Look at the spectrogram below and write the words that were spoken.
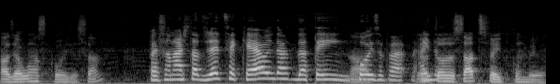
fazer algumas coisas, sabe? O personagem tá do jeito que você quer ou ainda, ainda tem Não, coisa pra. Eu Ainda tô satisfeito com o meu.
